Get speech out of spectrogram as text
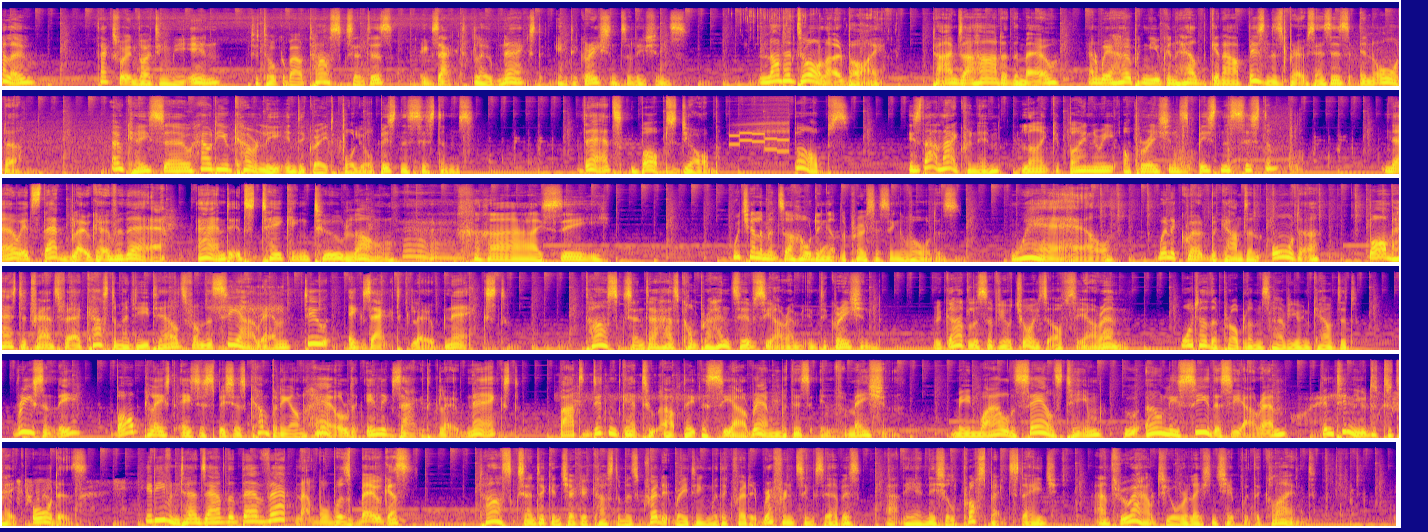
Hello, thanks for inviting me in to talk about TaskCentre's Exact Globe Next integration solutions. Not at all, old boy. Times are hard at the Mo, and we're hoping you can help get our business processes in order. Okay, so how do you currently integrate all your business systems? That's Bob's job. Bob's? Is that an acronym like Binary Operations Business System? No, it's that bloke over there. And it's taking too long. I see. Which elements are holding up the processing of orders? Well, when a quote becomes an order, Bob has to transfer customer details from the CRM to Exact Globe Next. TaskCentre has comprehensive CRM integration, regardless of your choice of CRM. What other problems have you encountered? Recently, Bob placed a suspicious company on hold in Exact Globe Next, but didn't get to update the CRM with this information. Meanwhile, the sales team, who only see the CRM, continued to take orders. It even turns out that their VAT number was bogus. TaskCentre can check a customer's credit rating with a credit referencing service at the initial prospect stage and throughout your relationship with the client.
